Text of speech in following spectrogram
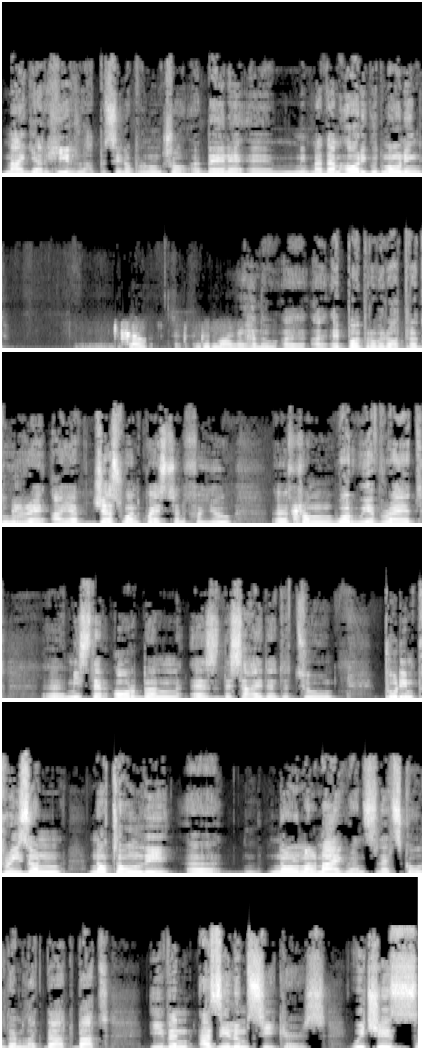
Magyar Hirlap, se lo pronuncio eh, bene. Eh, Madame Ori, good morning. Good morning. Hello, uh, e poi proverò a tradurre. I have just one question for you. Uh, from what we have read, uh, Mr. Orban has decided to put in prison not only uh, normal migrants, let's call them like that, but even asylum seekers, which is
